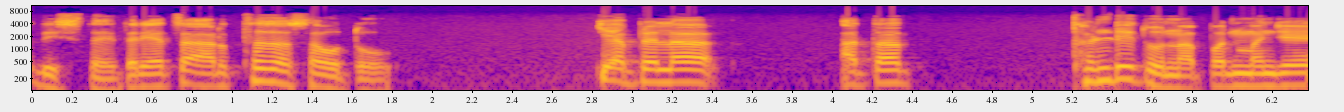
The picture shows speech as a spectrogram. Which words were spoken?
दिसतंय. तर याचा अर्थच असा होतो की आपल्याला आता थंडीतून आपण म्हणजे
